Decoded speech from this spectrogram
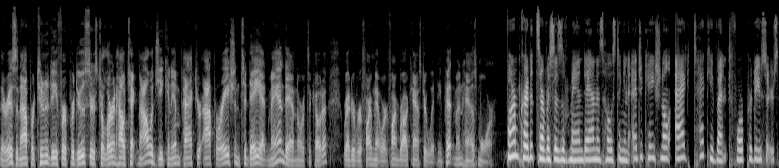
There is an opportunity for producers to learn how technology can impact your operation today at Mandan, North Dakota. Red River Farm Network farm broadcaster Whitney Pittman has more. Farm Credit Services of Mandan is hosting an educational ag tech event for producers.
